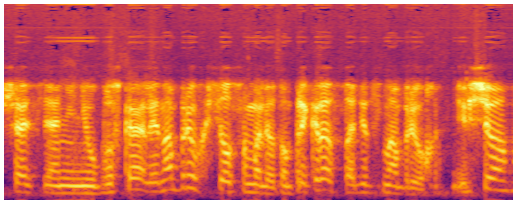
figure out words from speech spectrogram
шасси они не упускали, на брюхо сел самолет. Он прекрасно садится на брюхо. И все.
